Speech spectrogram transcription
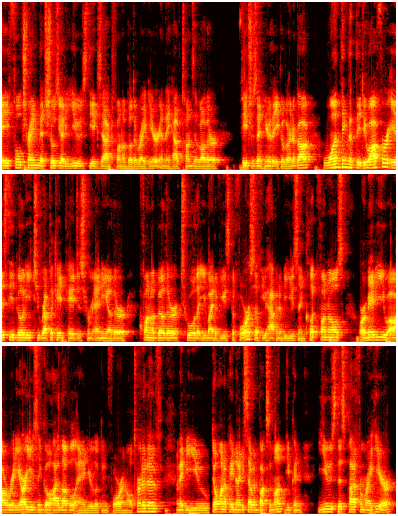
a full training that shows you how to use the exact funnel builder right here. And they have tons of other features in here that you can learn about. One thing that they do offer is the ability to replicate pages from any other funnel builder tool that you might have used before. So if you happen to be using ClickFunnels, or maybe you already are using Go High Level and you're looking for an alternative, maybe you don't want to pay 97 bucks a month, you can use this platform right here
